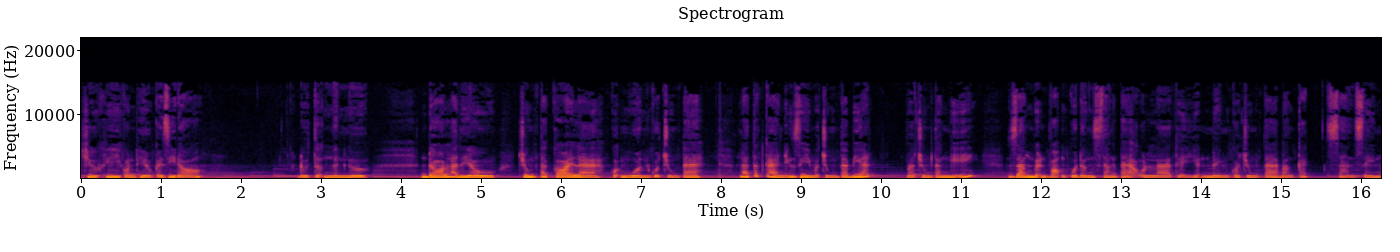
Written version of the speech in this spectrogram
trừ khi còn thiếu cái gì đó? Đối tượng ngần ngừ. Đó là điều chúng ta coi là cội nguồn của chúng ta, là tất cả những gì mà chúng ta biết và chúng ta nghĩ rằng nguyện vọng của đấng sáng tạo là thể hiện mình qua chúng ta bằng cách sản sinh.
